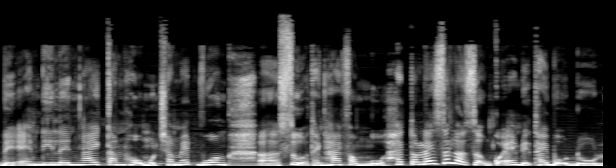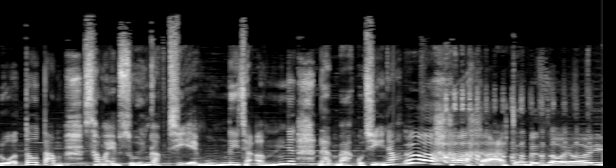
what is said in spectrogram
Để em đi lên ngay căn hộ 100m vuông à, Sửa thành hai phòng ngủ, hai toilet rất là rộng của em Để thay bộ đồ lụa tơ tằm. Xong em xuống gặp chị em uống ly trà ấm đạm bạc của chị nhá. Thôi được rồi ơi.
